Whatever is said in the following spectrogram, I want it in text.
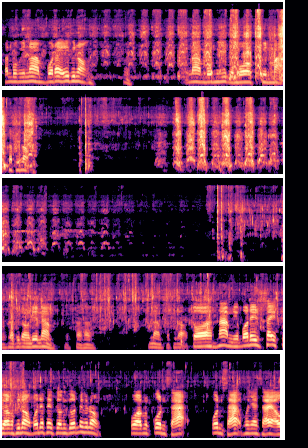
คันบ่มีน้ำบ่ได้เด้อพี่น้องน้ำบ่มีก็บ่เป็นหมากครับพี่น้อง นะครับ พี่น้องเรียนน้ำนะครับน้ำครับพี่น้องตัวน้ำนี่บ่ได้ใส่เครื่องพี่น้องบ่ได้ใส่เครื่องยนต์นะพี่น้องเพราะว่ามันก้นสะก้นสระพญาสายเอา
